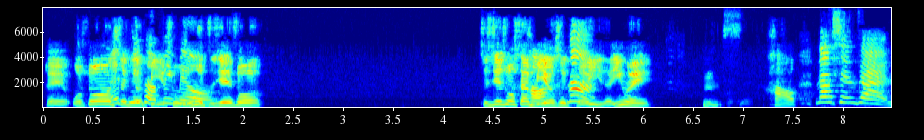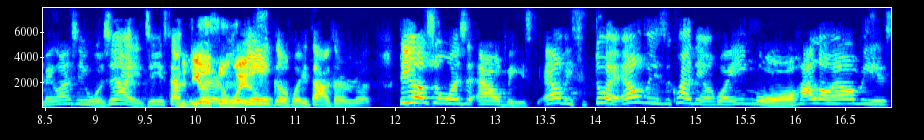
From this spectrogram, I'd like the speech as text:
对，我说这个比数如果直接说，直接说三比二是可以的，因为，嗯。好，那现在没关系，我现在已经三比二，第一个回答的人，第二顺位是 Elvis，Elvis 对，Elvis 快点回应我，Hello Elvis，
